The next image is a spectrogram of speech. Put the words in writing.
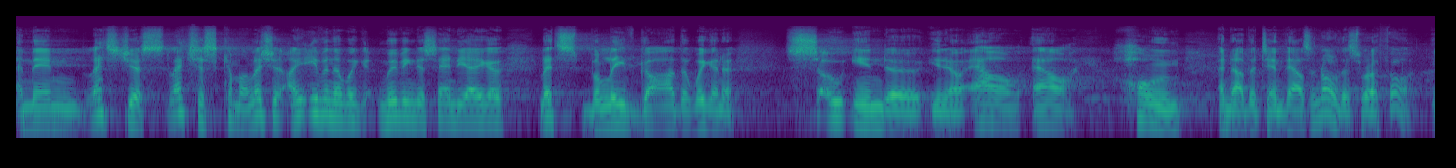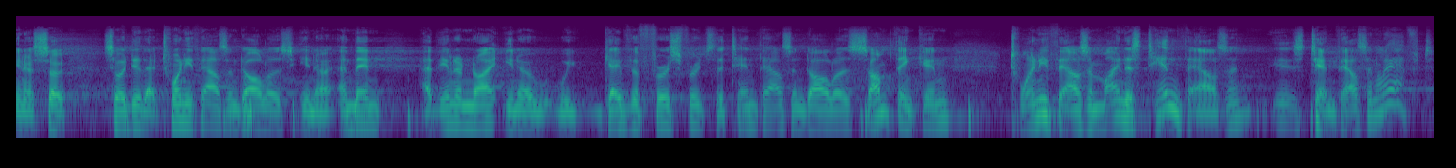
And then let's just, let's just, come on, let's just, even though we're moving to San Diego, let's believe God that we're going to sow into, you know, our, our home another $10,000. That's what I thought, you know. So, so I did that $20,000, you know, and then at the end of the night, you know, we gave the first fruits the $10,000. So I'm thinking 20,000 minus 10,000 is 10,000 left.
